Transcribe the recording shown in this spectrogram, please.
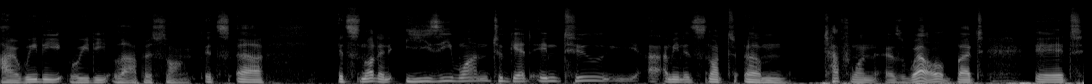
I really really love this song. It's uh, it's not an easy one to get into. I mean, it's not um, tough one as well, but it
